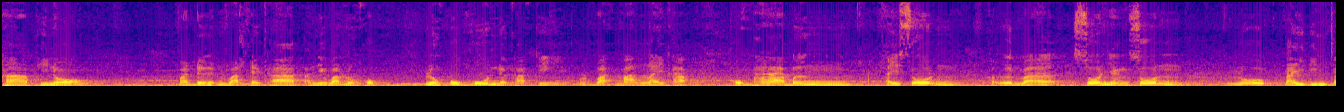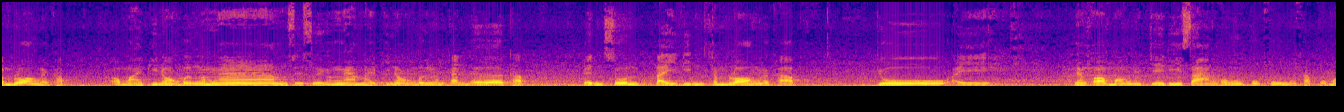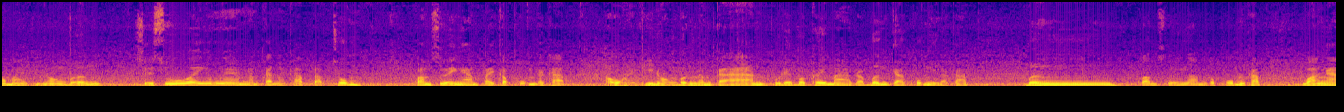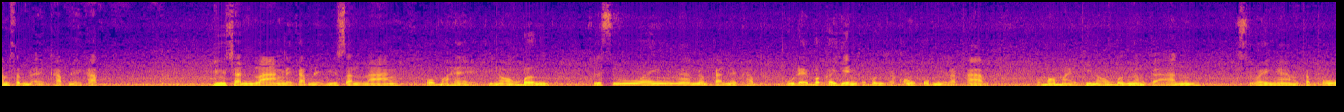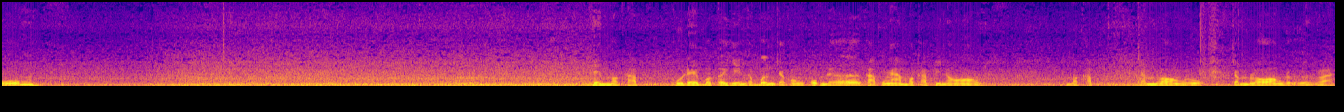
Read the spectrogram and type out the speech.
พาพี่น้อง มาเดินวัดเลยครับ อันนี้วัดหลวงพกหลวงปู่พูนนะครับ ที่วัดบ้านไรครับ ผมพาเบิงไอ้โซนเขาเอิ่นว่าโซนอย่างโซนโลกไตดินจำลองนะครับ เอาไม้พี่น้องเบิงงามๆสวยๆงามๆให้พี่น้องเบิงน้ำกันเด้อครับ เป็นโซนไตดินจำลองนะครับอยู่ไอยังก็มองเจดีสร้างของหลวงปู่คูณนะครับ ผมมาให้พี่น้องเบิง สวยๆงามๆน้ำกันนะครับ รับชมความสวยงามไปกับผมนะครับ เอาให้พี่น้องเบิงน้ำกันผู้ใดบ่เคยมากกับเบิงจากผมนี่แหละครับ เบิงความสวยงามกับผมครับวางงามสำหรับครับเนี่ยครับ อยู่ชั้นล่างนะครับเนี่ยอยู่ชั้นล่าง ผมมาให้พี่น้องเบิงสวยๆงามๆน้ำกันนะครับ ผู้ใดบ่เคยเห็นกับเบิงจากของผมนี่แหละครับ ผมมาให้พี่น้องเบิงน้ำกันสวยงามกับผม ห็นบ่ครับ ผู้ใดบ่เคยเห็นกับเบิ้งจากของผมเด้อครับ งามบ่ครับพี่น้องบ่ครับจำลองลูกจำลองก็เอื่นว่า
